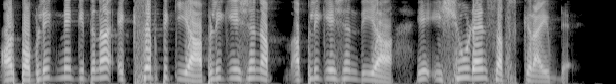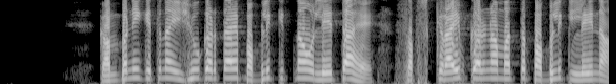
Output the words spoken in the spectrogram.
और पब्लिक ने कितना एक्सेप्ट किया एप्लीकेशन एप्लीकेशन दिया, ये इशूड एंड सब्सक्राइब्ड है। कंपनी कितना इशू करता है पब्लिक कितना लेता है? सब्सक्राइब करना मतलब पब्लिक लेना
